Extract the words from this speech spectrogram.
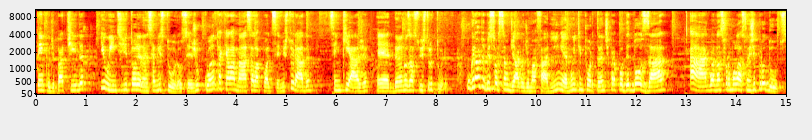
tempo de partida e o índice de tolerância à mistura, ou seja, o quanto aquela massa ela pode ser misturada sem que haja é, danos à sua estrutura. O grau de absorção de água de uma farinha é muito importante para poder dosar a água nas formulações de produtos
